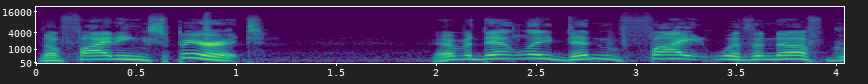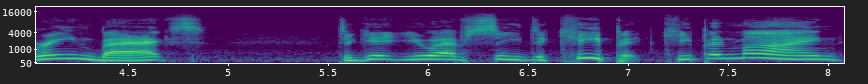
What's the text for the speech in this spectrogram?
The fighting spirit evidently didn't fight with enough greenbacks to get UFC to keep it. Keep in mind,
